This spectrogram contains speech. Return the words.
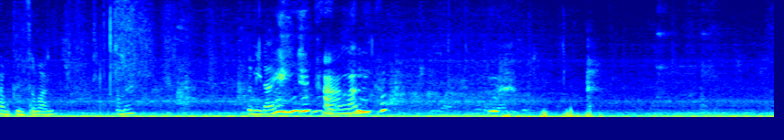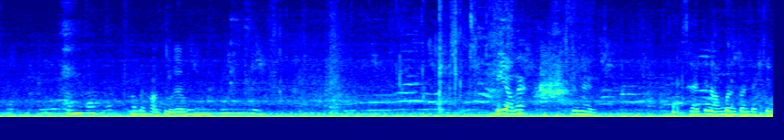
สาวฟ้าอยากโอ้ยอืมโฆษณาเหรออืมสำขึ้นสวรรค์เอาไหมตัวนี้ได้ หางมันเอาไปขอคือเดิมดีเอาไหมดูหน่อยใช้พี่น้องเบิ่งตอนจะกิน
